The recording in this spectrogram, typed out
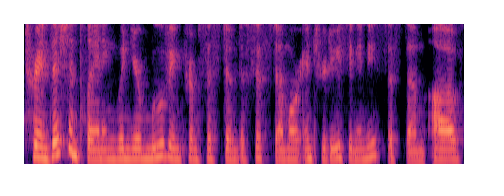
transition planning when you're moving from system to system or introducing a new system of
